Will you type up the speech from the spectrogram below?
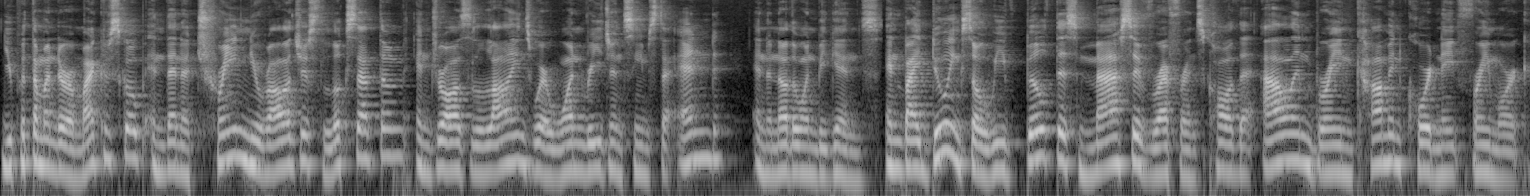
You put them under a microscope and then a trained neurologist looks at them and draws lines where one region seems to end and another one begins. And by doing so, we've built this massive reference called the Allen Brain Common Coordinate Framework,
